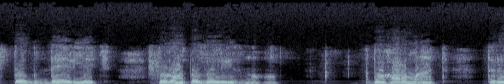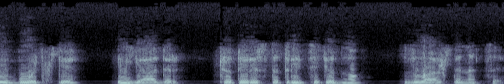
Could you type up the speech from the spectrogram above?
штук дев'ять рота залізного до гармат три боцьки і ядер 431. Зважте на це.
